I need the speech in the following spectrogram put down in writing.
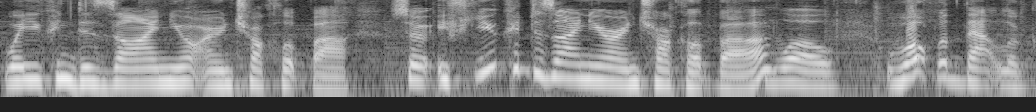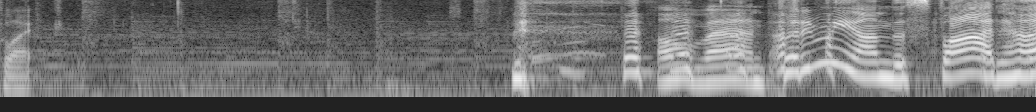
where you can design your own chocolate bar. So if you could design your own chocolate bar, Whoa. what would that look like? Oh man, putting me on the spot, huh?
